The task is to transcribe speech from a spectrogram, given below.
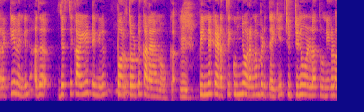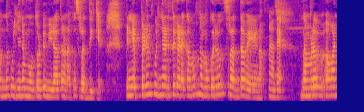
ഇറക്കിയില്ലെങ്കിൽ അത് ജസ്റ്റ് കൈയിട്ടെങ്കിലും പുറത്തോട്ട് കളയാൻ നോക്കുക. പിന്നെ കിടത്തി കുഞ്ഞ് ഉറങ്ങുമ്പോഴത്തേക്ക് ചുറ്റിനുമുള്ള തുണികളൊന്നും കുഞ്ഞിന്റെ മുഖത്തോട്ട് വീഴാത്ത കണക്ക് ശ്രദ്ധിക്കുക. പിന്നെ എപ്പോഴും കുഞ്ഞെടുത്ത് കിടക്കുമ്പോൾ നമുക്കൊരു ശ്രദ്ധ വേണം. അതെ. നമ്മൾ വൺ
